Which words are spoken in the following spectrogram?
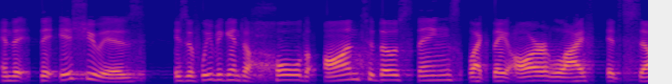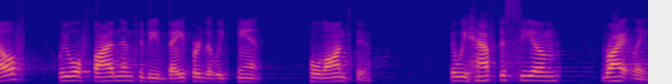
And the, the issue is, is if we begin to hold on to those things like they are life itself, we will find them to be vapor that we can't hold on to. That we have to see them rightly.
